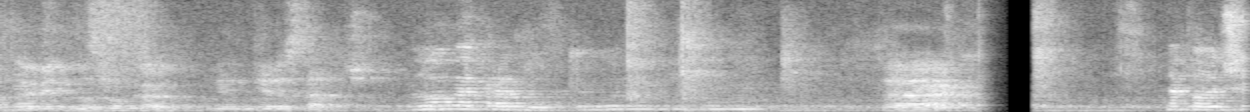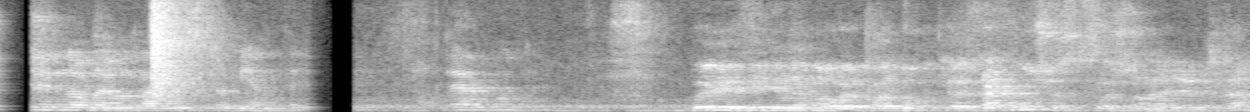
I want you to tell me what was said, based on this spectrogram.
а то, видимо, звука не- недостаточно. Новые продукты были. Так. Мы получили новые онлайн-инструменты для работы. Были введены новые продукты. Так лучше слышно, надеюсь, да?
